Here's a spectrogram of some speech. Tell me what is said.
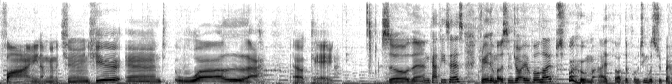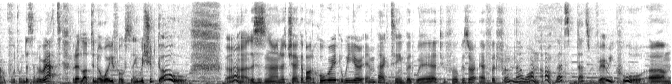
Fine, I'm gonna change here and voila. Okay. So then Kathy says, create the most enjoyable lives for whom? I thought the voting was super helpful to understand where we're at, but I'd love to know where you folks think we should go. Ah, this is not a check about who we, we are impacting, but where to focus our effort from now on. Oh, that's that's very cool. Um,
